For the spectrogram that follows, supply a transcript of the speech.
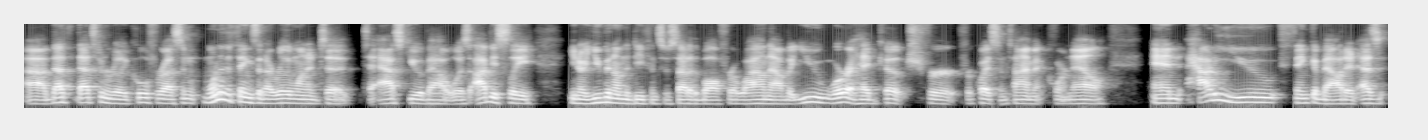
uh, that that's been really cool for us. And one of the things that I really wanted to to ask you about was obviously you know you've been on the defensive side of the ball for a while now but you were a head coach for for quite some time at cornell And how do you think about it as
